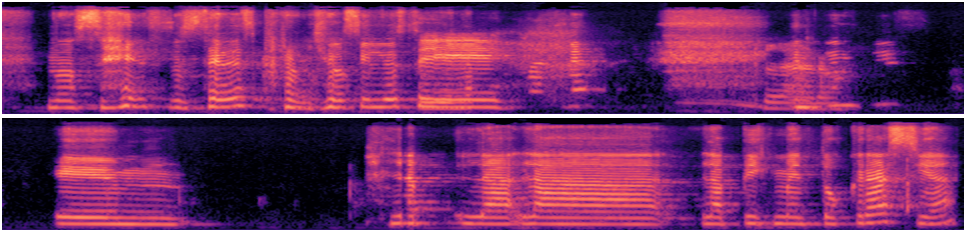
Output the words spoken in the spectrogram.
no sé si ustedes, pero yo sí lo estudié. Sí, claro. Em, la, pigmentocracia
